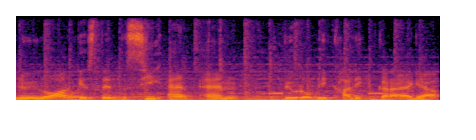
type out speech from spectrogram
न्यूयॉर्क स्थित सीएनएन ब्यूरो भी खाली कराया गया।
